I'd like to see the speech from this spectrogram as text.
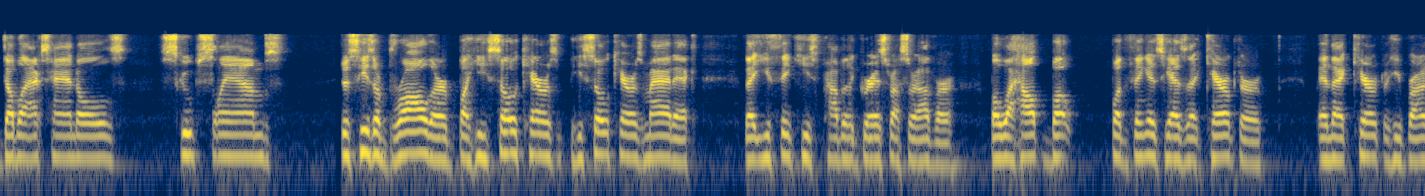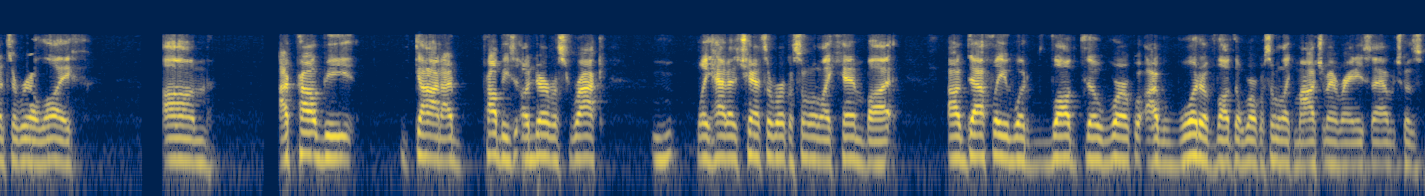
double axe handles, scoop slams. Just he's a brawler, but he's so charis- he's so charismatic that you think he's probably the greatest wrestler ever. But what help but but the thing is he has that character and that character he brought into real life. Um I probably God, I'd probably a nervous wreck like had a chance to work with someone like him, but I definitely would love to work. with- I would have loved to work with someone like Macho Man Randy Savage because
